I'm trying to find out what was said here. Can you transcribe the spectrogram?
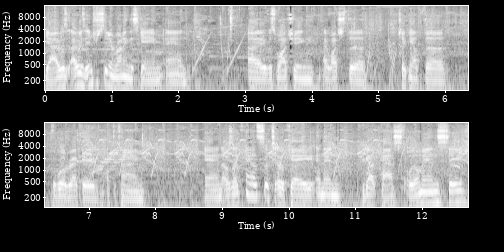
Yeah, I was I was interested in running this game and I was watching I watched the checking out the the world record at the time and I was like, yeah, this looks okay. And then we got past Oil Man's stage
